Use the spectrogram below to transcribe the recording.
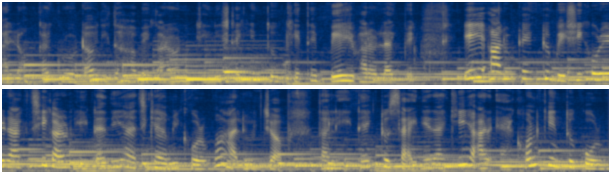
আর লঙ্কার গুঁড়োটাও দিতে হবে কারণ জিনিসটা কিন্তু খেতে বেশ ভালো লাগবে। এই আলুটা একটু বেশি করে রাখছি কারণ এটা দিয়ে আজকে আমি করব আলুর চপ। তাহলে এটা একটু সাইডে রাখি আর এখন কিন্তু করব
